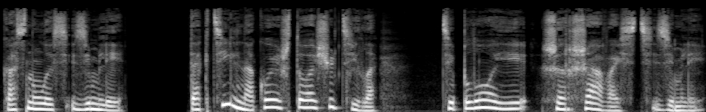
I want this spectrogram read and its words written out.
коснулась земли. Тактильно кое-что ощутила — тепло и шершавость земли.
